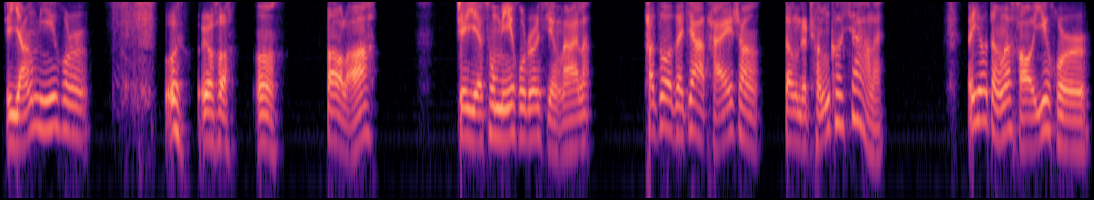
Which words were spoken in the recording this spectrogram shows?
这杨迷糊，哎哎呦呵，嗯，到了啊，这也从迷糊中醒来了。他坐在驾台上等着乘客下来，哎呦，等了好一会儿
